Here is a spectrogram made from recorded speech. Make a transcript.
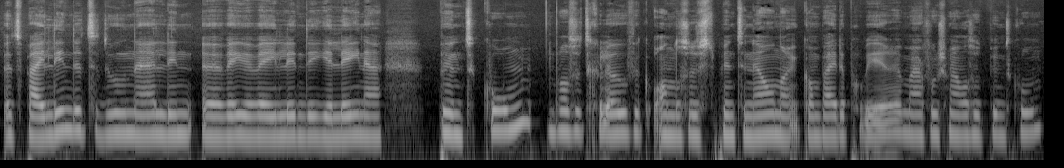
het bij Linde te doen. Hè. Lin, was het geloof ik. Anders is het .nl. Nou, ik kan beide proberen. Maar volgens mij was het .com.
